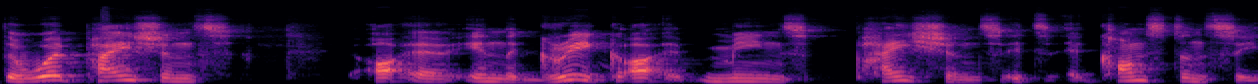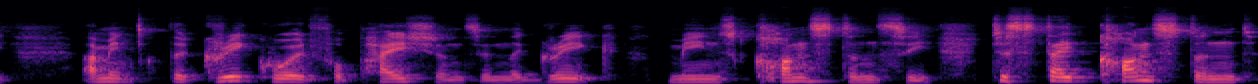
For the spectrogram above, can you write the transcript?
The word patience uh, uh in the Greek uh, means patience, it's constancy. I mean, the Greek word for patience in the Greek means constancy, to stay constant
